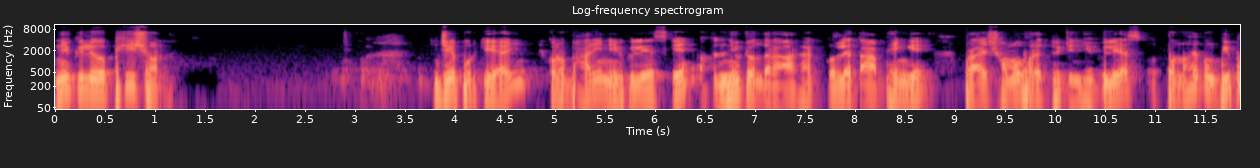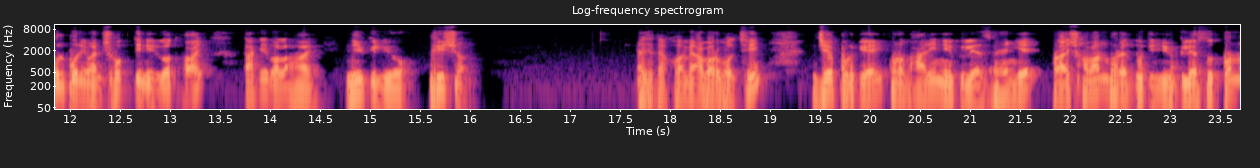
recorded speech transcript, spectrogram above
নিউক্লিয় ফিশন যে প্রক্রিয়ায় কোনো ভারী নিউক্লিয়াসকে অর্থাৎ নিউটন দ্বারা আঘাত করলে তা ভেঙে প্রায় সমভরের দুইটি নিউক্লিয়াস উৎপন্ন হয় এবং বিপুল পরিমাণ শক্তি নির্গত হয়, তাকে বলা হয় নিউক্লিয় ফিশন আচ্ছা দেখো, আমি আবার বলছি, যে প্রক্রিয়ায় কোনো ভারী নিউক্লিয়াস ভেঙে প্রায় সমান ভরের দুটি নিউক্লিয়াস উৎপন্ন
